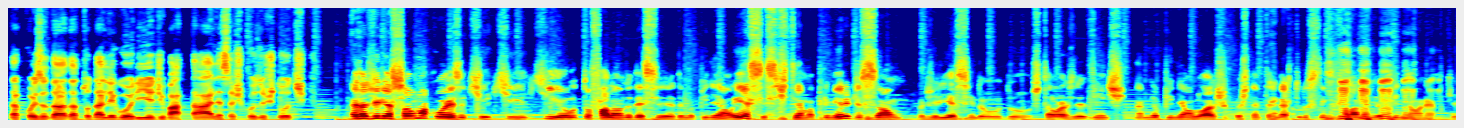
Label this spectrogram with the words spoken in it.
Da coisa da, da toda alegoria de batalha, essas coisas todas. Mas eu diria só uma coisa, que, que, que eu tô falando desse, da minha opinião, esse sistema, primeira edição, eu diria assim, do, do Star Wars D20, na minha opinião, lógico, hoje na internet tudo você tem que falar na minha opinião, né? Porque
